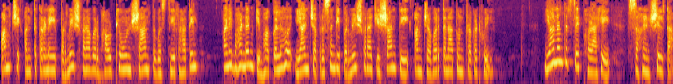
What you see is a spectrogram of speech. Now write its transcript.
आमची अंतकरणे परमेश्वरावर भाव ठेवून शांत व स्थिर राहतील आणि भांडण किंवा कलह यांच्या प्रसंगी परमेश्वराची शांती आमच्या वर्तनातून प्रकट होईल. यानंतरचे फळ आहे सहनशीलता.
